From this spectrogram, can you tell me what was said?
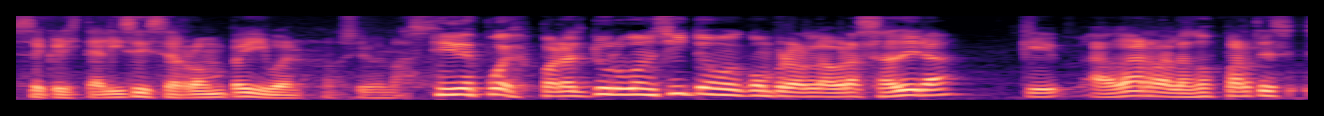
se cristaliza y se rompe y bueno, no sirve más. Y después, para el turbo en sí tengo que comprar la abrazadera que agarra las dos partes.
